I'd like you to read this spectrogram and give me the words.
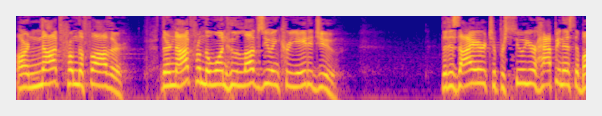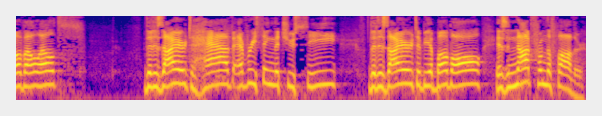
are not from the Father. They're not from the one who loves you and created you. The desire to pursue your happiness above all else, the desire to have everything that you see the desire to be above all is not from the Father.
